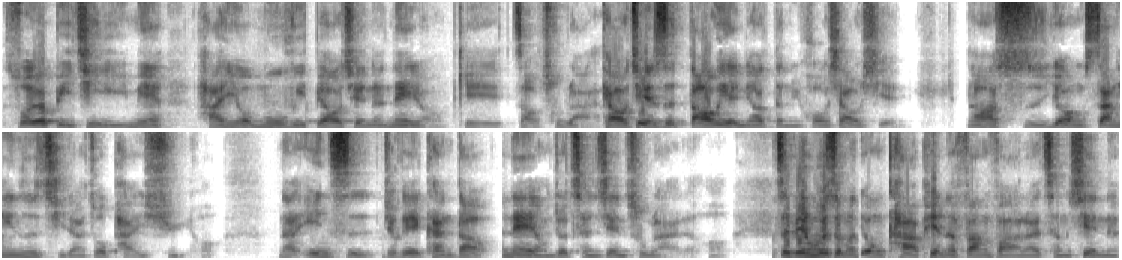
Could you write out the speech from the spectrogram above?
所有笔记里面含有 Movie 标签的内容给找出来。条件是导演要等于侯孝贤，然后使用上映日期来做排序。哦，那因此就可以看到内容就呈现出来了。哦，这边为什么用卡片的方法来呈现呢？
